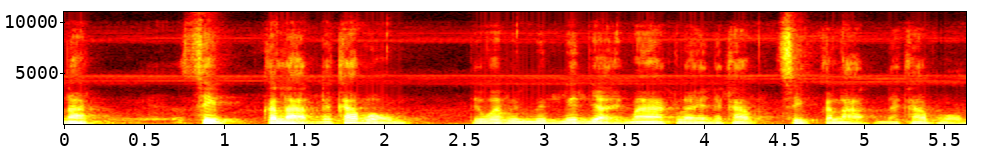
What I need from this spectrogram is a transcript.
หนัก 10กะลัดนะครับผมถือว่าเป็นเม็ดใหญ่มากเลยนะครับ 10กะลัดนะครับผม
